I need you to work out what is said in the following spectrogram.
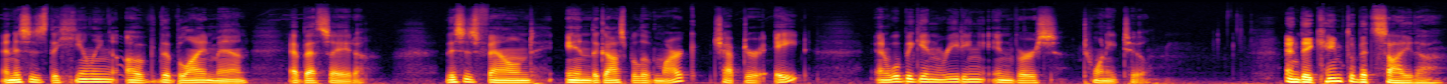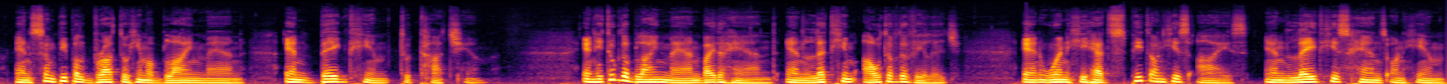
and this is the healing of the blind man at Bethsaida. This is found in the Gospel of Mark, chapter 8, and we'll begin reading in verse 22. And they came to Bethsaida, and some people brought to him a blind man and begged him to touch him. And he took the blind man by the hand and led him out of the village. And when he had spit on his eyes and laid his hands on him,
